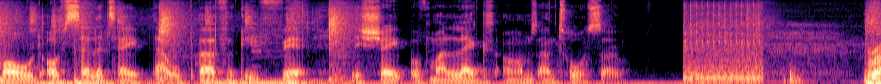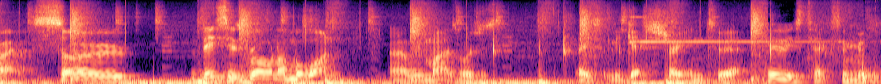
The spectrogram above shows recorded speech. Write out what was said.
mold of sellotape that will perfectly fit the shape of my legs, arms and torso. Right, so this is roll number one. Uh, we might as well just basically get straight into it. Who is texting me?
